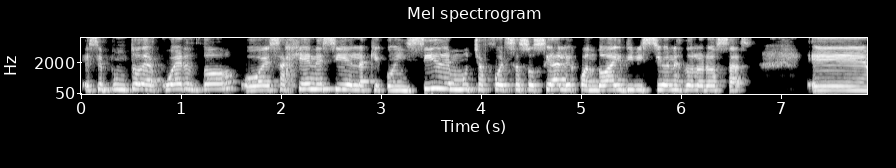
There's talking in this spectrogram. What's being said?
ese punto de acuerdo o esa génesis en la que coinciden muchas fuerzas sociales cuando hay divisiones dolorosas. Eh,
